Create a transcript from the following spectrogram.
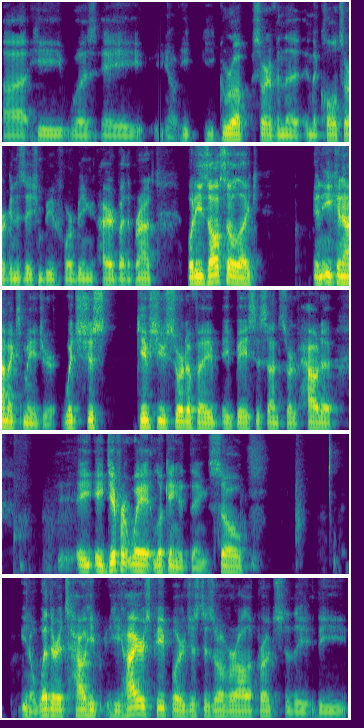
uh, he was a you know he he grew up sort of in the in the colts organization before being hired by the browns but he's also like an economics major, which just gives you sort of a, a basis on sort of how to a, a different way at looking at things. So, you know, whether it's how he he hires people or just his overall approach to the the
